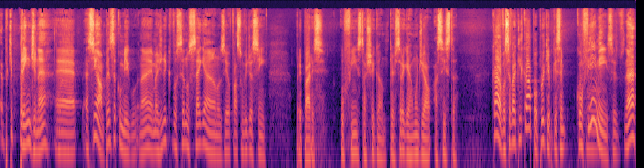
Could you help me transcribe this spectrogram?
é porque prende, né? É, assim, ó, pensa comigo, né? Imagina que você nos segue há anos e eu faço um vídeo assim. Prepare-se. O fim está chegando. Terceira Guerra Mundial. Assista. Cara, você vai clicar, pô. Por quê? Porque você confia em mim, você, né?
